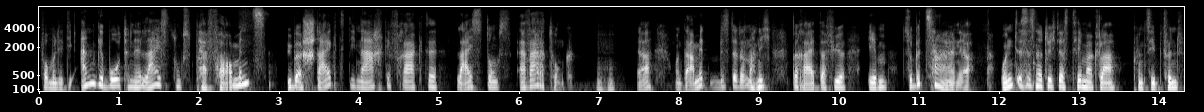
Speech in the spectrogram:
formuliert, die angebotene Leistungsperformance übersteigt die nachgefragte Leistungserwartung. Mhm. Ja, und damit bist du dann noch nicht bereit dafür eben zu bezahlen, ja. Und es ist natürlich das Thema klar, Prinzip 5,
